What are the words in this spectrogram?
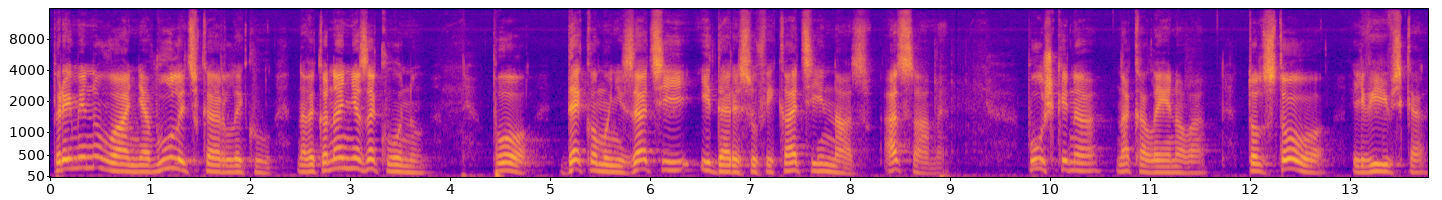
перейменування вулиць в Карлику на виконання закону по декомунізації і дересуфікації назв, а саме Пушкіна на Калинова, Толстого Львівська,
